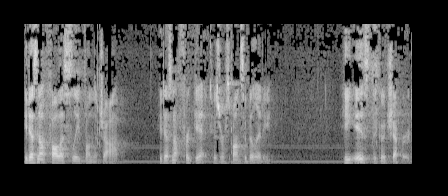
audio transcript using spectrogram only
He does not fall asleep on the job. He does not forget his responsibility. He is the good shepherd.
